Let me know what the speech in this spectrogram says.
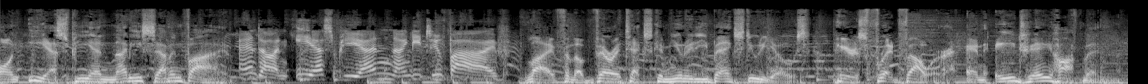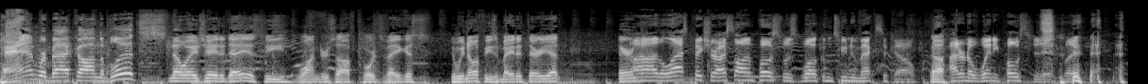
on ESPN 97.5. And on ESPN 92.5. Live from the Veritex Community Bank Studios, here's Fred Faour and AJ Hoffman. And we're back on the Blitz. No AJ today as he wanders off towards Vegas. Do we know if he's made it there yet, Aaron? Uh, the last picture I saw him post was "Welcome to New Mexico." Oh. I don't know when he posted it, but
